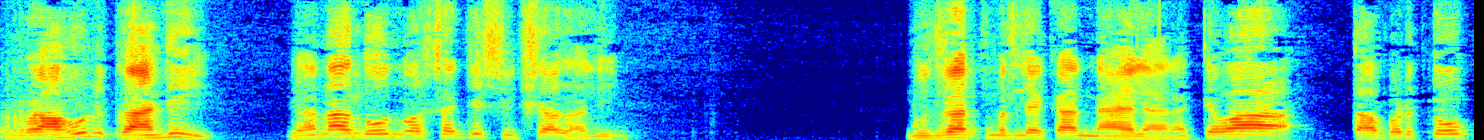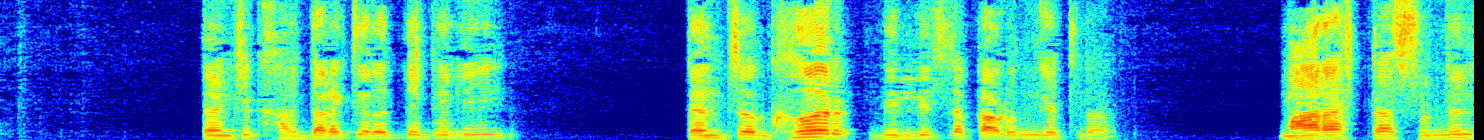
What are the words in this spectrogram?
राहुल गांधी यांना दोन वर्षाची शिक्षा झाली. गुजरात मधल्या एका न्यायालयानं. तेव्हा ताबडतोब त्यांची खासदारकी रद्द केली. त्यांचं घर दिल्लीतलं काढून घेतलं. महाराष्ट्रात सुनील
